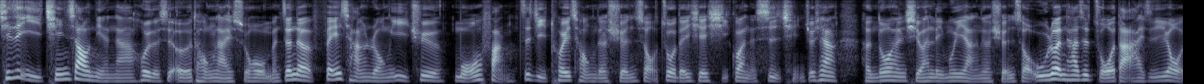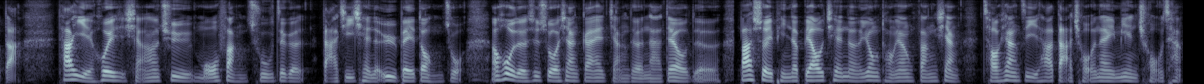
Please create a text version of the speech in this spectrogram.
其实以青少年啊，或者是儿童来说，我们真的非常容易去模仿自己推崇的选手做的一些习惯的事情。就像很多很喜欢铃木一样的选手，无论他是左打还是右打，他也会想要去模仿出这个打击前的预备动作。然后或者是说，像刚才讲的 Nadal 的，把水平的标签呢，用同样方向朝向自己他打球的那一面球场，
